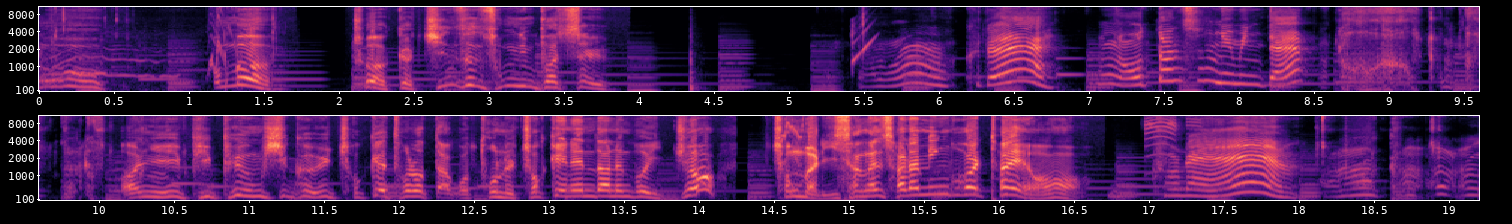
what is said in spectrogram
어, 엄마 저 아까 진상 손님 봤어요 음, 그래? 음, 어떤 스님인데? 아니 뷔페 음식을 적게 털었다고 돈을 적게 낸다는 거 있죠? 정말 이상한 사람인 것 같아요. 그래 음, 그, 음,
